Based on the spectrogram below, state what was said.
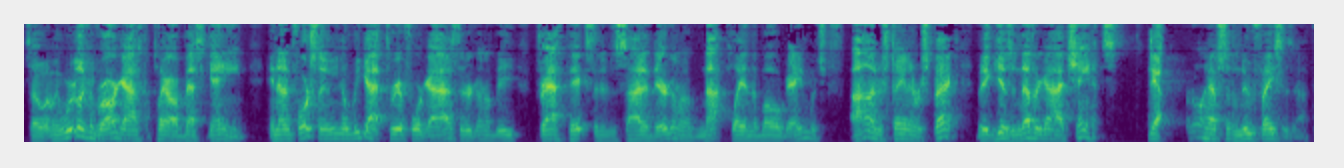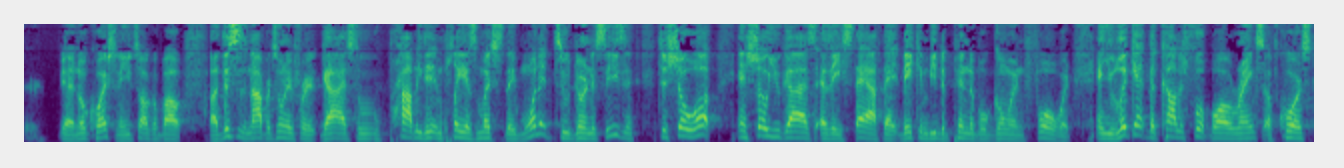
So, I mean, we're looking for our guys to play our best game. And unfortunately, you know, we got three or four guys that are going to be draft picks that have decided they're going to not play in the bowl game, which I understand and respect, but it gives another guy a chance. Yeah. We're going to have some new faces out there. Yeah, no question. And you talk about, uh, this is an opportunity for guys who probably didn't play as much as they wanted to during the season to show up and show you guys as a staff that they can be dependable going forward. And you look at the college football ranks, of course,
